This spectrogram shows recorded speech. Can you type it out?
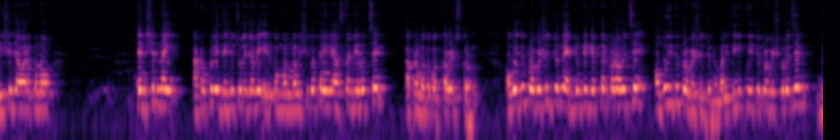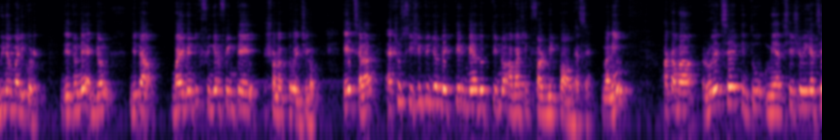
দেশে যাওয়ার কোনো টেনশন নাই আটক হলে দেশে চলে যাবে, এরকম মন মানসিকতা নিয়ে রাস্তা বের হচ্ছে, আপনার মতামত কমেন্টস করুন। অবৈধ প্রবেশের জন্য একজনকে গ্রেপ্তার করা হয়েছে, অবৈধ প্রবেশের জন্য মানে তিনি কুয়েতে প্রবেশ করেছেন দুই নাম্বারই করে, যে জন্য একজন যেটা বায়োমেট্রিক ফিঙ্গারপ্রিন্টে শনাক্ত হয়েছিল। এছাড়া একশো ছেষট্টি জন ব্যক্তির মেয়াদ উত্তীর্ণ আবাসিক পারমিট পাওয়া গেছে। মানে আকামা রয়েছে, কিন্তু মেয়াদ শেষ হয়ে গেছে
